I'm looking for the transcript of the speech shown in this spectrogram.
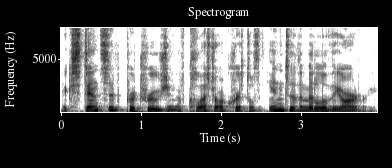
extensive protrusion of cholesterol crystals into the middle of the artery.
